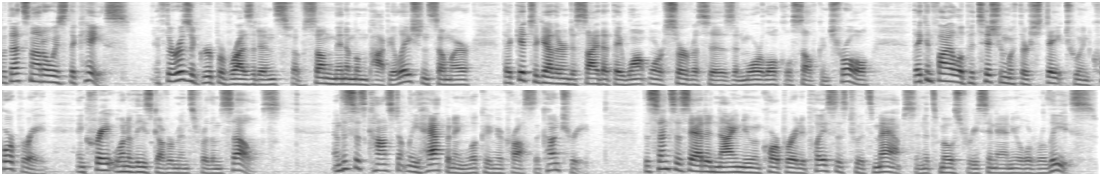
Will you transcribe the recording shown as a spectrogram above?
But that's not always the case. If there is a group of residents of some minimum population somewhere that get together and decide that they want more services and more local self-control, they can file a petition with their state to incorporate and create one of these governments for themselves. And this is constantly happening looking across the country. The census added nine new incorporated places to its maps in its most recent annual release.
